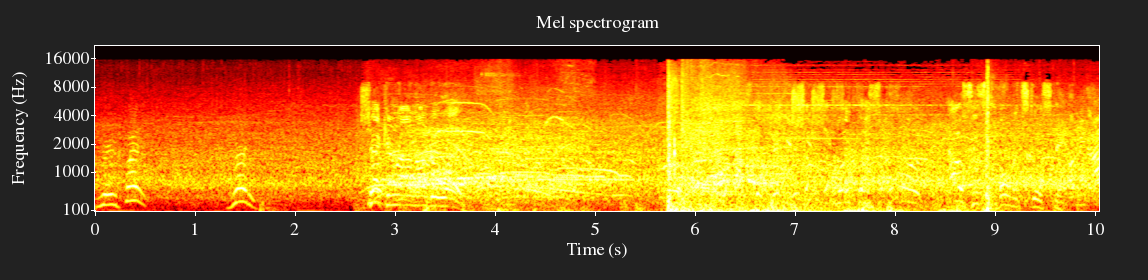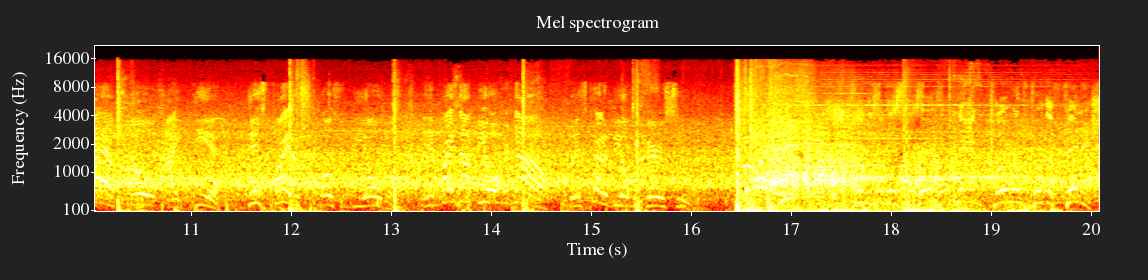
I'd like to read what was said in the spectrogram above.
You ready to fight? Ready. Second round underway. That's the biggest shot thus far. How's his opponent still I mean, I have no idea. This fight is supposed to be over. And it might not be over now, but it's got to be over very soon. How comes this both men going for the finish?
